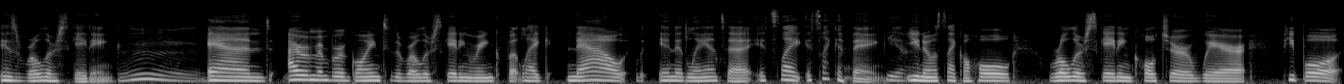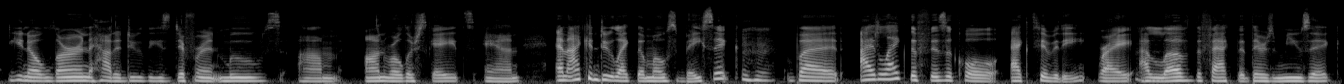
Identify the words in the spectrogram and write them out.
is roller skating. Mm. And I remember going to the roller skating rink, but like now in Atlanta, it's like it's like a thing. Yeah. You know, it's like a whole roller skating culture where people, you know, learn how to do these different moves um, on roller skates and and I can do like the most basic, mm-hmm. but I like the physical activity, right? I mm-hmm. love the fact that there's music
